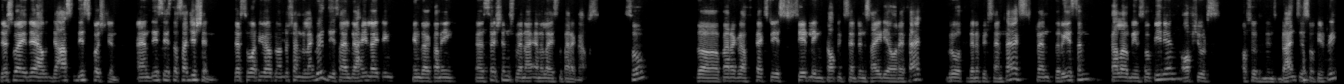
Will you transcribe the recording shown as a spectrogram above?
That's why they have asked this question. And this is the suggestion. That's what you have to understand the language. This I'll be highlighting in the coming uh, sessions when I analyze the paragraphs. So the paragraph text is seedling, topic, sentence, idea, or a fact, growth, benefits, and facts, strength, the reason, color means opinion, offshoots, offshoots means branches of a tree,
